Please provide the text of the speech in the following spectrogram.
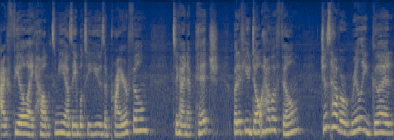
I feel like helped me. I was able to use a prior film to kind of pitch. But if you don't have a film, just have a really good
